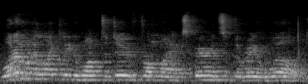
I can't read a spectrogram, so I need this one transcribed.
What am I likely to want to do from my experience of the real world?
